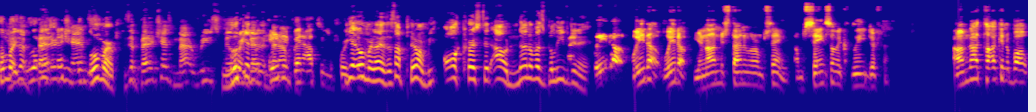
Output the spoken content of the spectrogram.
Omer, There's you a better chance. gonna Omer. There's a better chance Matt Reeves feels Look better at- than Ben hated Affleck. Ben Affleck before. Yeah, did. Omer, let's not play on. We all cursed it out. None of us believed in it. wait up, wait up, wait up. You're not understanding what I'm saying. I'm saying something completely different. I'm not talking about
